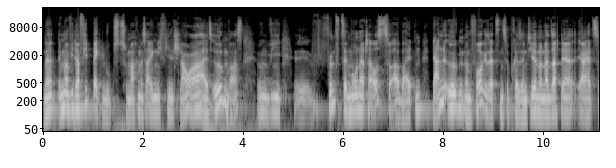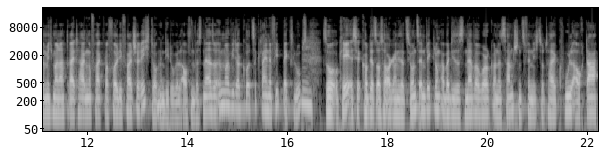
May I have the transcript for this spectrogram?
mhm. ne, immer wieder Feedback-Loops zu machen, ist eigentlich viel schlauer als irgendwas, irgendwie äh, 15 Monate auszuarbeiten, dann irgendeinem Vorgesetzten zu präsentieren und dann sagt er, ja, hättest du mich mal nach drei Tagen gefragt, war voll die falsche Richtung, in die du gelaufen bist. Ne? Also immer wieder kurze kleine Feedback-Loops. Mhm. So, okay, es kommt jetzt aus der Organisationsentwicklung, aber dieses Never Work on Assumptions finde ich total cool. Auch da,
